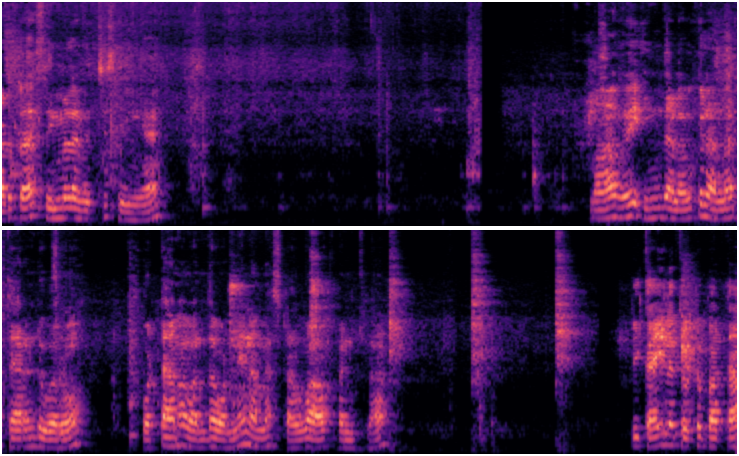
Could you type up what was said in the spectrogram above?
அடுப்பை சிம்மில் வச்சு செய்யுங்க. மாவு இந்த அளவுக்கு நல்லா திரண்டு வரும். ஒட்டாமல் வந்த உடனே நம்ம ஸ்டவ்வை ஆஃப் பண்ணிக்கலாம். இப்படி கையில் தொட்டு பார்த்தா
